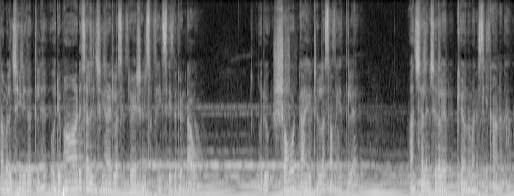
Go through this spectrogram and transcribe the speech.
നമ്മൾ ജീവിതത്തിൽ ഒരുപാട് ചലഞ്ചിങ് ആയിട്ടുള്ള സിറ്റുവേഷൻസ് ഫേസ് ചെയ്തിട്ടുണ്ടാവും. ഒരു ഷോർട്ടായിട്ടുള്ള സമയത്തിൽ ആ ചലഞ്ചുകളെയൊക്കെ ഒന്ന് മനസ്സിൽ കാണുക.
